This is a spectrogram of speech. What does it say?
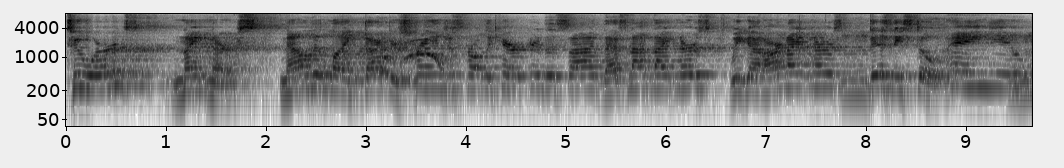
Two words, night nurse. Now that like Doctor Strange is thrown the character to the side, that's not night nurse. We got our night nurse. Mm-hmm. Disney's still paying you.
